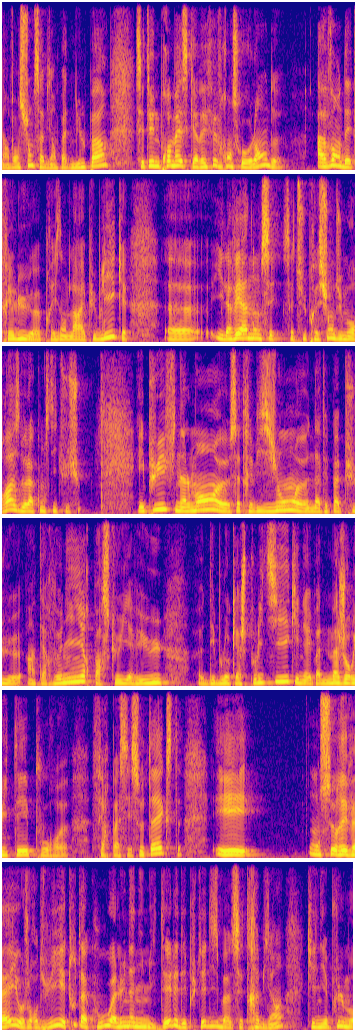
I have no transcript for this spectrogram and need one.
invention, ça vient pas de nulle part. C'était une promesse qu'avait fait François Hollande avant d'être élu président de la République. il avait annoncé cette suppression du mot race de la Constitution. Et puis finalement, cette révision n'avait pas pu intervenir parce qu'il y avait eu euh, des blocages politiques, il n'y avait pas de majorité pour euh, faire passer ce texte. Et on se réveille aujourd'hui et tout à coup, à l'unanimité, les députés disent bah, c'est très bien qu'il n'y ait plus le mot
